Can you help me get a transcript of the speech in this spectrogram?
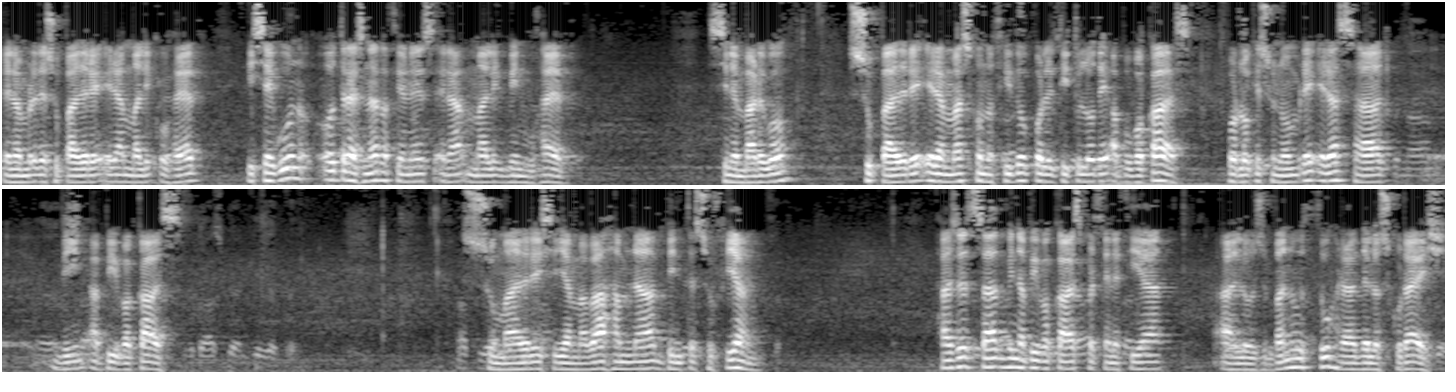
El nombre de su padre era Malik Uheb y según otras narraciones era Malik bin Uheb. Sin embargo, su padre era más conocido por el título de Abu Bakas, por lo que su nombre era Saad eh, bin Abi Bakas. Su madre se llamaba Hamna bint Sufyan. Hazrat Saad bin Abi Bakas pertenecía a los Banu Zuhra de los Quraysh.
